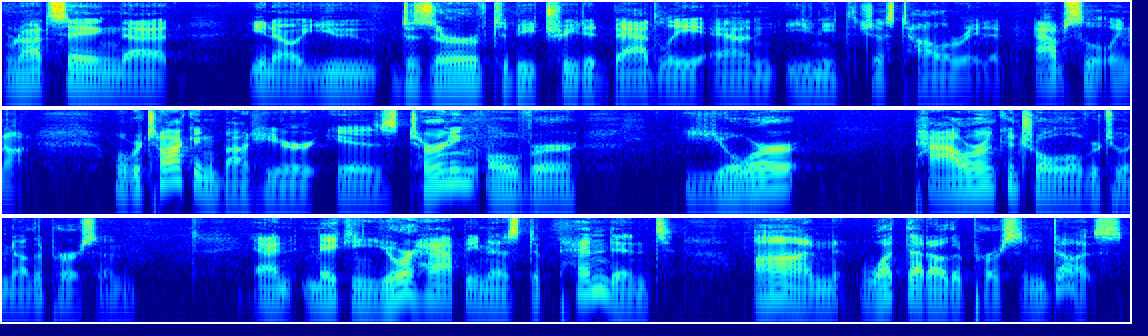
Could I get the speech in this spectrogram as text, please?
We're not saying that, you know, you deserve to be treated badly and you need to just tolerate it. Absolutely not. What we're talking about here is turning over your power and control over to another person and making your happiness dependent on what that other person does.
